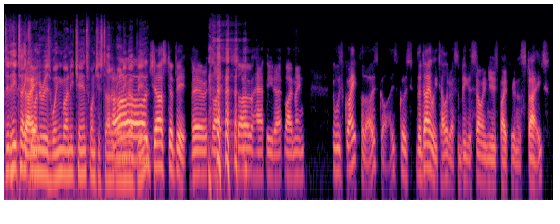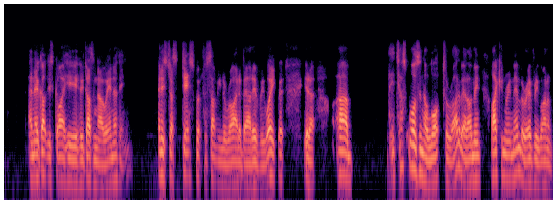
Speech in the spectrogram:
Did he take So- you under his wing by any chance once you started writing about Oh, just a bit. Very like so happy that I mean, it was great for those guys because the Daily Telegraph's the biggest selling newspaper in the state, and they've got this guy here who doesn't know anything, and is just desperate for something to write about every week. But you know, um, there just wasn't a lot to write about. I mean, I can remember every one of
